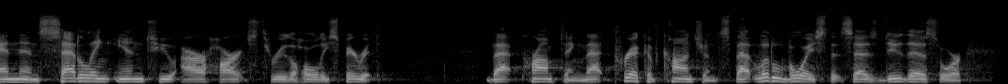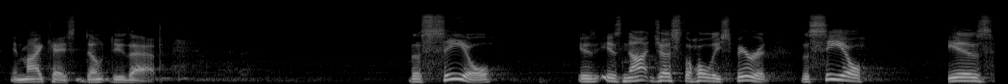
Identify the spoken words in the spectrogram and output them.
and then settling into our hearts through the Holy Spirit. That prompting, that prick of conscience, that little voice that says, do this, or in my case, don't do that. The seal is, is not just the Holy Spirit, the seal is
